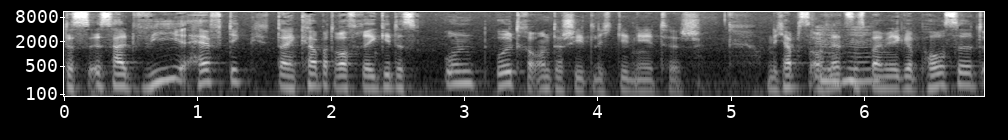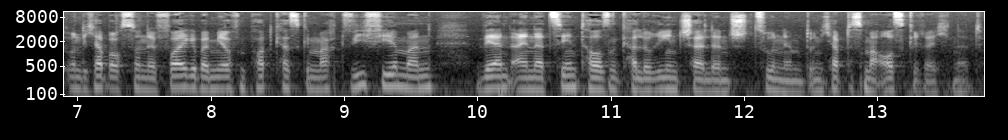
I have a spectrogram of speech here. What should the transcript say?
das ist halt, wie heftig dein Körper darauf reagiert, ist un ultra unterschiedlich genetisch. Und ich habe es auch mhm. letztens bei mir gepostet und ich habe auch so eine Folge bei mir auf dem Podcast gemacht, wie viel man während einer 10.000 Kalorien Challenge zunimmt. Und ich habe das mal ausgerechnet.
